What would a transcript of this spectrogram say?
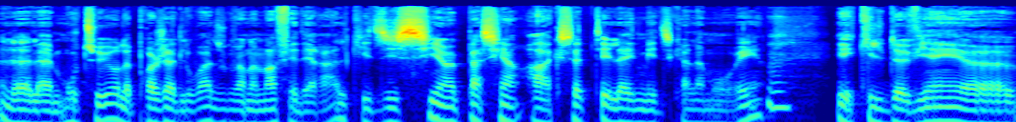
la mouture, le projet de loi du gouvernement fédéral qui dit si un patient a accepté l'aide médicale à mourir mm. et qu'il devient euh,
